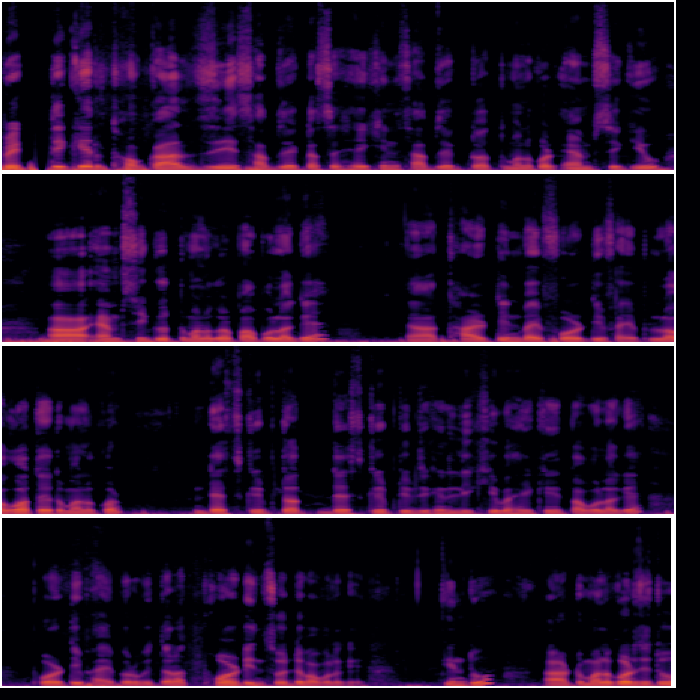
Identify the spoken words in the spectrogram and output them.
প্ৰেক্টিকেল থকা যি ছাবজেক্ট আছে, সেইখিনি ছাবজেক্টত তোমালোকৰ M C Q M C কিউত তোমালোকৰ পাব লাগে থাৰ্টিন বাই ফৰ্টি ফাইভ লগতে তোমালোকৰ ডেছক্ৰিপ্টত ডেছক্ৰিপ্টিভ যিখিনি লিখিবা, সেইখিনিত পাব লাগে ফৰ্টি ফাইভৰ ভিতৰত ফৰ্টিন চৈধ্য পাব লাগে। কিন্তু তোমালোকৰ যিটো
